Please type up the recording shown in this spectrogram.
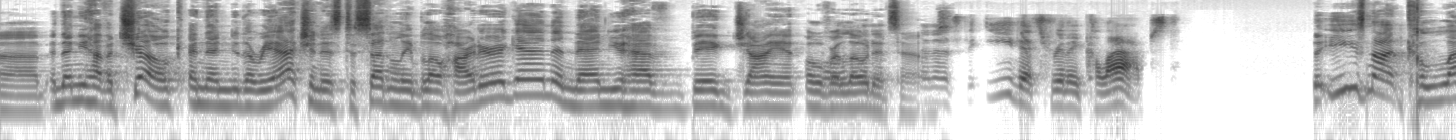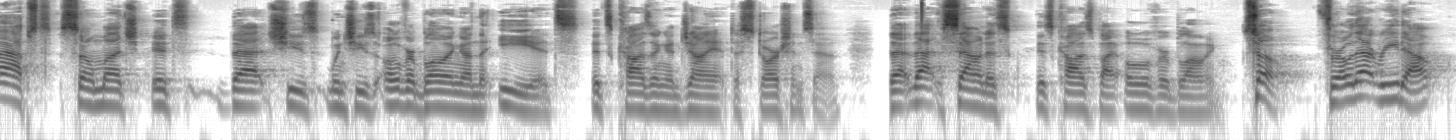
Um, and then you have a choke, and then the reaction is to suddenly blow harder again, and then you have big, giant, overloaded sounds. And it's the E that's really collapsed. The E's not collapsed so much; it's that she's when she's overblowing on the E, it's it's causing a giant distortion sound. That that sound is is caused by overblowing. So throw that reed out,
